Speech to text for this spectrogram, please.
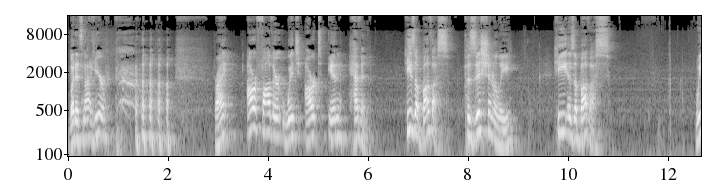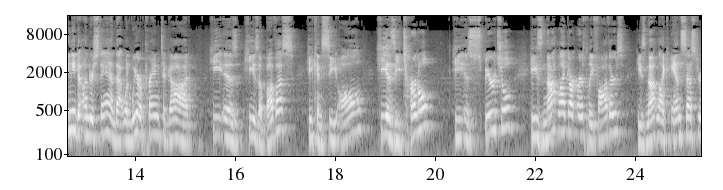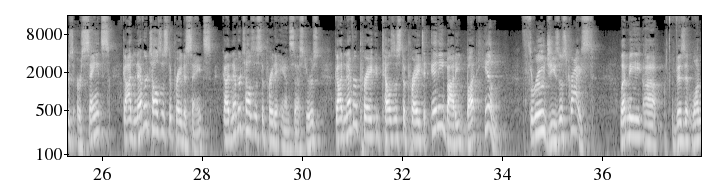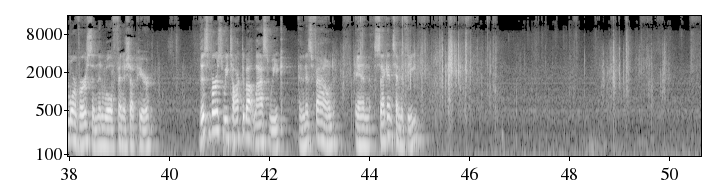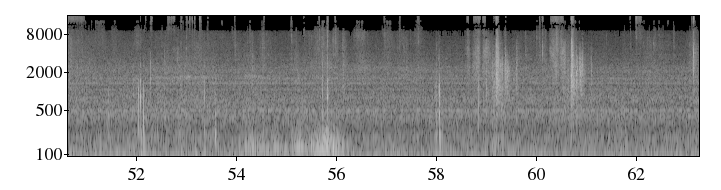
But it's not here. right? Our Father which art in heaven. He's above us. Positionally, he is above us we need to understand that when we are praying to God, He is, he is above us, He can see all, He is eternal, He is spiritual. He's not like our earthly fathers, He's not like ancestors or saints. God never tells us to pray to saints. God never tells us to pray to ancestors. God never pray, tells us to pray to anybody but Him through Jesus Christ. Let me uh, visit one more verse and then we'll finish up here. This verse we talked about last week and it's found in 2 Timothy.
